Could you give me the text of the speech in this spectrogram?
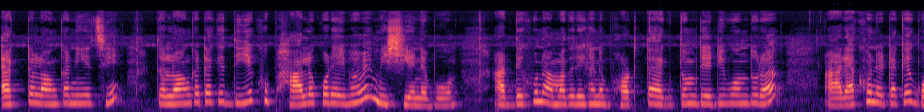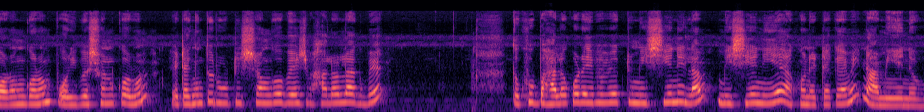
একটা লঙ্কা নিয়েছি। তো লঙ্কাটাকে দিয়ে খুব ভালো করে এইভাবে মিশিয়ে নেব। আর দেখুন, আমাদের এখানে ভর্তা একদম রেডি বন্ধুরা। আর এখন এটাকে গরম গরম পরিবেশন করুন। এটা কিন্তু রুটির সঙ্গেও বেশ ভালো লাগবে। তো খুব ভালো করে এইভাবে একটু মিশিয়ে নিলাম। মিশিয়ে নিয়ে এখন এটাকে আমি নামিয়ে নেব।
